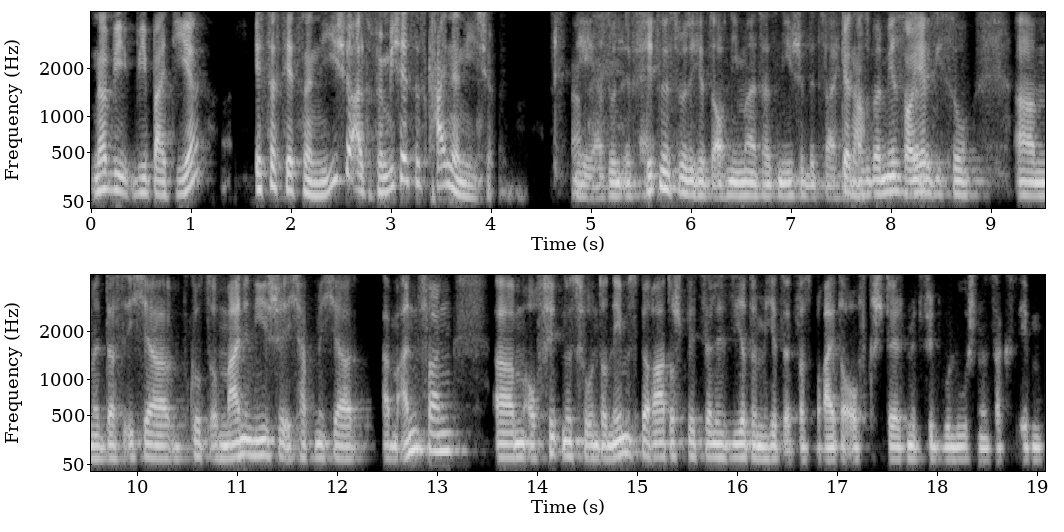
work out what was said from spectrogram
ne, wie, wie bei dir? Ist das jetzt eine Nische? Also für mich ist es keine Nische. Nee, also Fitness würde ich jetzt auch niemals als Nische bezeichnen. Genau. Also bei mir ist so, es ja wirklich so, ähm, dass ich ja kurz auf meine Nische, ich habe mich ja am Anfang ähm, auf Fitness für Unternehmensberater spezialisiert und mich jetzt etwas breiter aufgestellt mit Fitvolution und sagst eben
